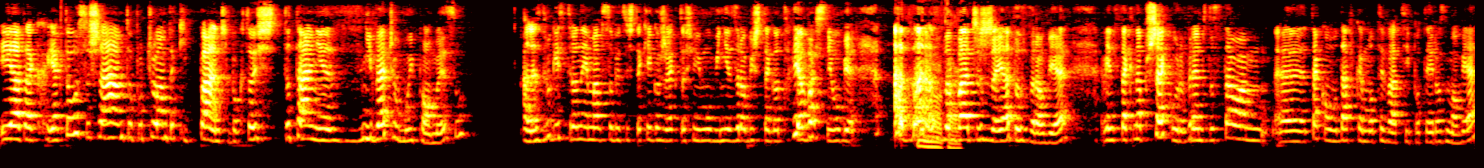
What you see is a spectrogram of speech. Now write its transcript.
I ja tak, jak to usłyszałam, to poczułam taki punch, bo ktoś totalnie zniweczył mój pomysł. Ale z drugiej strony ja mam w sobie coś takiego, że jak ktoś mi mówi, nie zrobisz tego, to ja właśnie mówię, a zaraz no, tak. zobaczysz, że ja to zrobię. Więc tak na przekór wręcz dostałam e, taką dawkę motywacji po tej rozmowie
